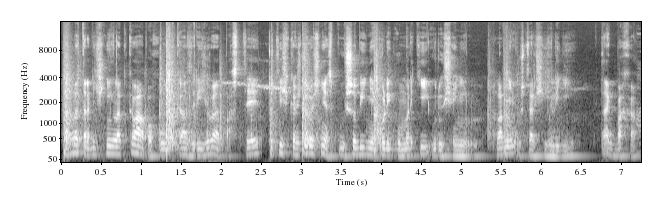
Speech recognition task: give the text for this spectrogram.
Tahle tradiční lepková pochůdka z rýžové pasty totiž každoročně způsobí několik umrtí udušením, hlavně u starších lidí. Tak bacha.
